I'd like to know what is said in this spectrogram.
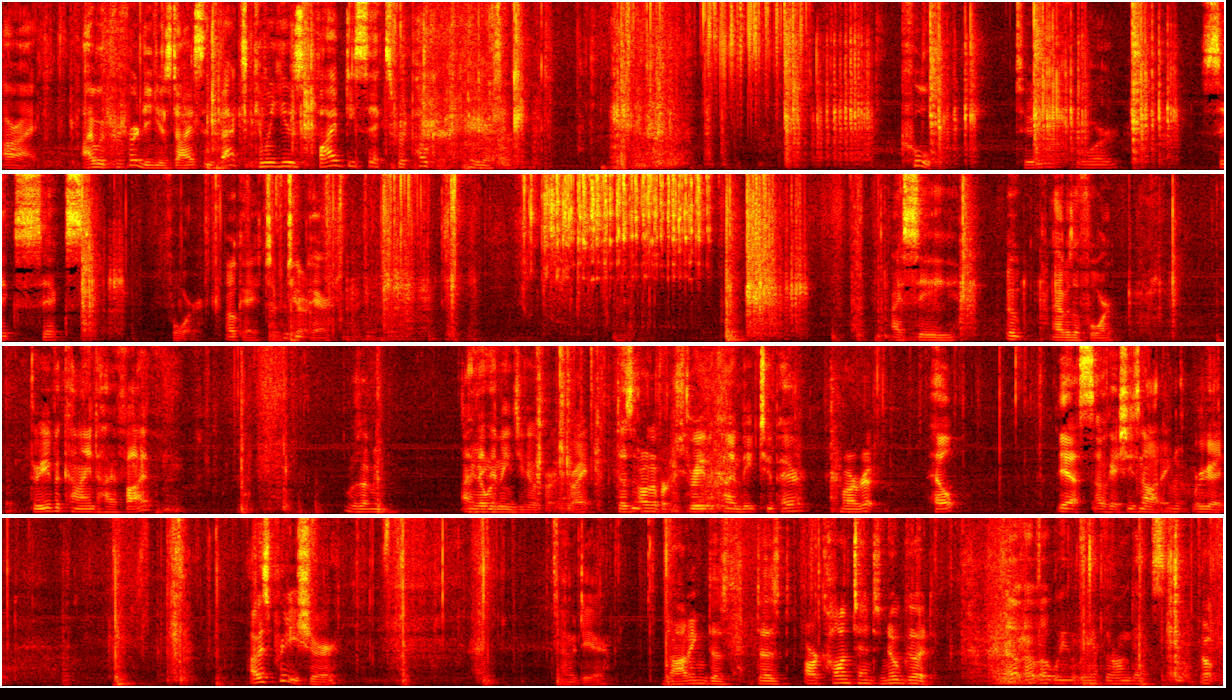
All right. I would prefer to use dice. In fact, can we use 5d6 for poker? Here you go, sir. Cool. Two, four, six, six, four. Okay, so two pair. pair. I see. Oh, that was a four. Three of a kind high five. What does that mean? I think what- that means you go first, right? Doesn't I'll go first. three of a kind beat two pair? Margaret? Help? Yes. Okay, she's nodding. Mm. We're good. I was pretty sure. Oh dear. Nodding does does our content no good. Oh, oh, oh, we, we have the wrong decks. Oh,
